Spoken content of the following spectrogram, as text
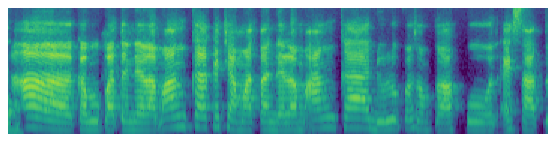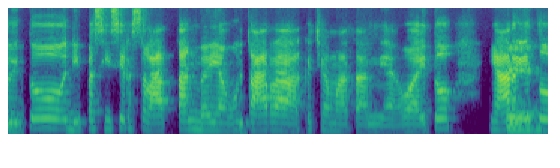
Uh, kabupaten dalam angka, kecamatan dalam angka. Dulu pas waktu aku S1 hmm. itu di pesisir selatan Bayang Utara kecamatannya. Wah, itu nyari yeah. itu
